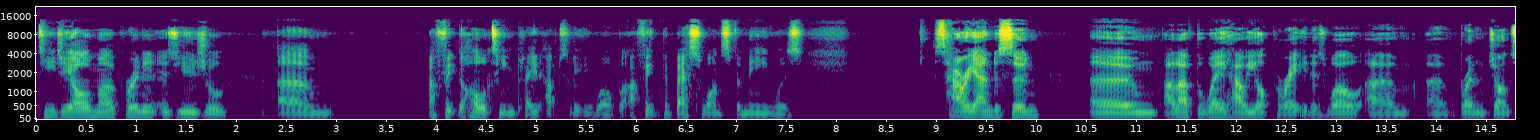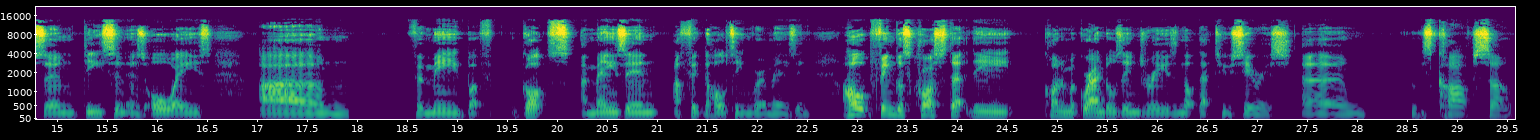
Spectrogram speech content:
TJ Ulmer, brilliant as usual. Um, I think the whole team played absolutely well, but I think the best ones for me was Harry Anderson. Um, I love the way how he operated as well. Um, uh, Brennan Johnson, decent as always. Um, for me, but Gotts amazing. I think the whole team were amazing. I hope, fingers crossed, that the Conor McGrandles injury is not that too serious um, with his calf. So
